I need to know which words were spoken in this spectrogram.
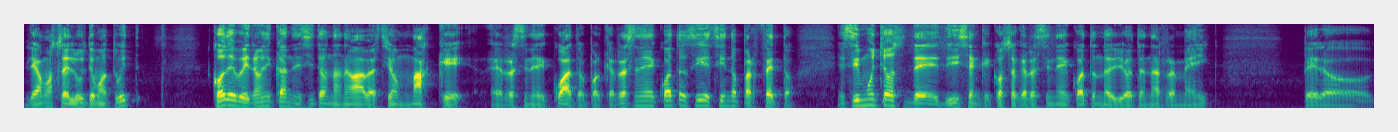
leamos el último tweet. Code Verónica necesita una nueva versión más que eh, Resident Evil 4, porque Resident Evil 4 sigue siendo perfecto. Y sí, muchos dicen que cosa que Resident Evil 4 no debió tener remake, pero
